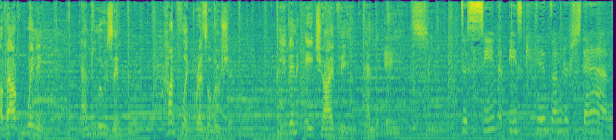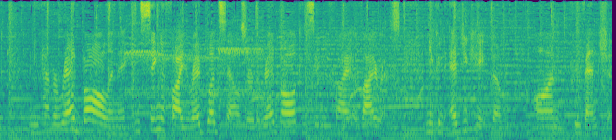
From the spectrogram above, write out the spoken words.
about winning and losing, conflict resolution, even HIV and AIDS. To see that these kids understand when you have a red ball and it can signify red blood cells or the red ball can signify a virus, and you can educate them on prevention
